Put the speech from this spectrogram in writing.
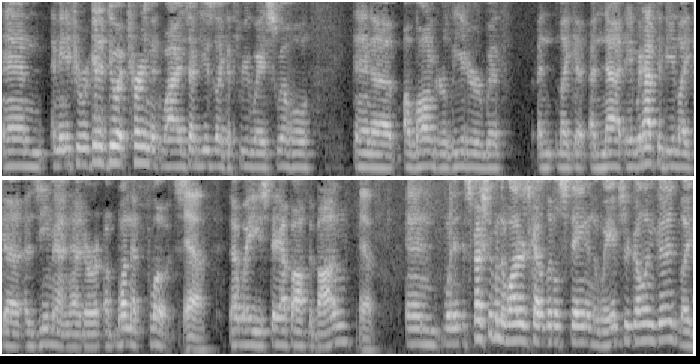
And I mean if you were gonna do it tournament wise, I'd use like a three way swivel and a, a longer leader with a, like a, a Ned. It would have to be like a, a Z man head or a, one that floats. Yeah. That way you stay up off the bottom Yeah. and when it, especially when the water's got a little stain and the waves are going good like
